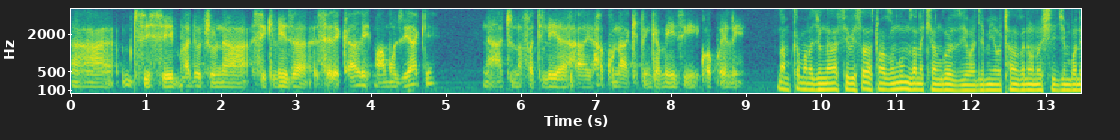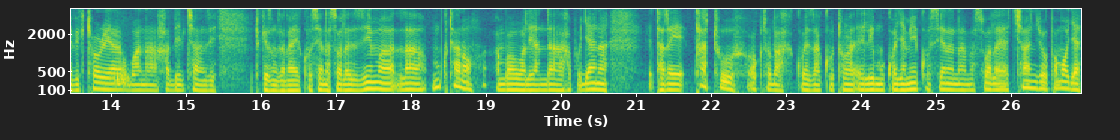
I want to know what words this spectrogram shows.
Uh, sisi bado tunasikiliza serikali maamuzi yake na tunafuatilia hayo, hakuna kipingamizi kwa kweli. Nam, kama unajiunga nasi hivi sasa, tunazungumza na kiongozi wa jamii ya Watanzania wanaoishi jimboni Victoria, Bwana Habib Chanzi, tukizungumza naye kuhusiana na suala zima la mkutano ambao waliandaa hapo jana tarehe tatu Oktoba kuweza kutoa elimu kwa jamii kuhusiana na masuala ya chanjo pamoja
